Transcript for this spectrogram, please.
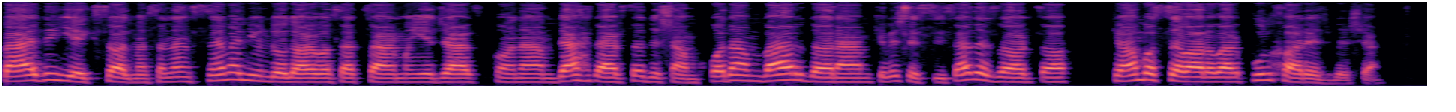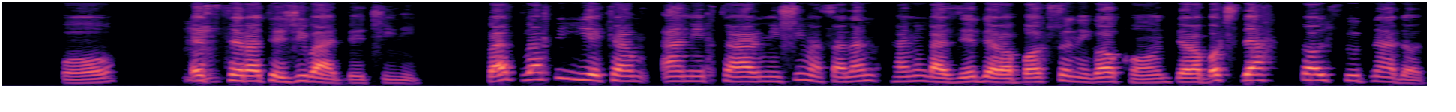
بعد یک سال مثلا سه میلیون دلار واست سرمایه جذب کنم. ده درصدش هم خودم ور دارم که بشه 300 هزار تا که من با سه برابر پول خارج بشم. خب استراتژی باید بچینی. بعد وقتی یکم عمیق تر میشی مثلا همین قضیه Dropbox رو نگاه کن. Dropbox ده سال سود نداد.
